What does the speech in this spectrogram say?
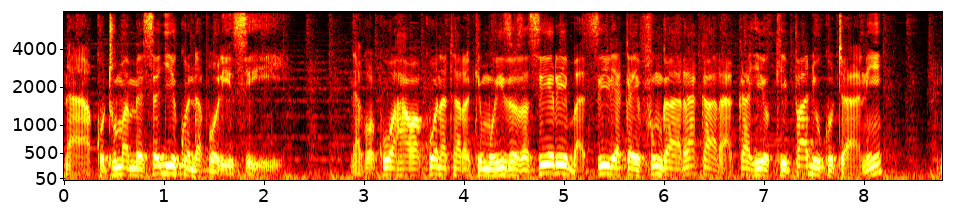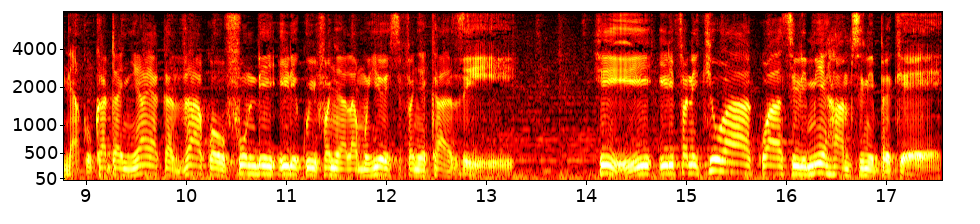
na kutuma meseji kwenda polisi. Na kwa kuwa hawakuwa na tarakimu hizo za siri, Basili akaifunga haraka haraka hiyo keypad ukutani na kukata nyaya kadhaa kwa ufundi ili kuifanya alamu hiyo isifanye kazi. Hii ilifanikiwa kwa asilimia hamsini pekee.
